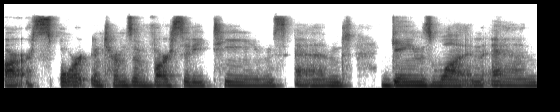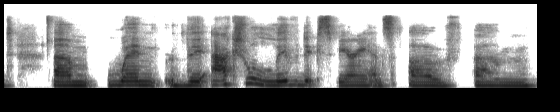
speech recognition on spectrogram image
our sport in terms of varsity teams and games won. And um, when the actual lived experience of um,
